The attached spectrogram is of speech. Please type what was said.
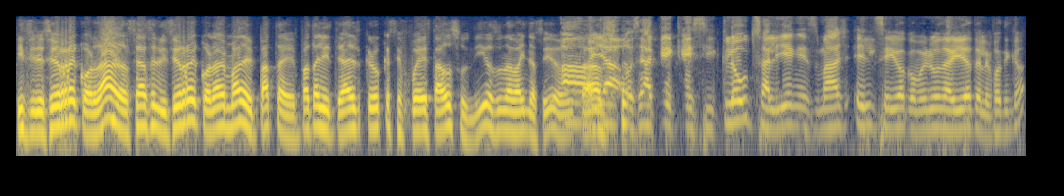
Y se lo hicieron recordar, o sea, se lo hicieron recordar más del pata. El pata literal creo que se fue de Estados Unidos, una vaina así. ¿no? Ah, ya, o sea que, que si Cloud salía en Smash, él se iba a comer una guía telefónica.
